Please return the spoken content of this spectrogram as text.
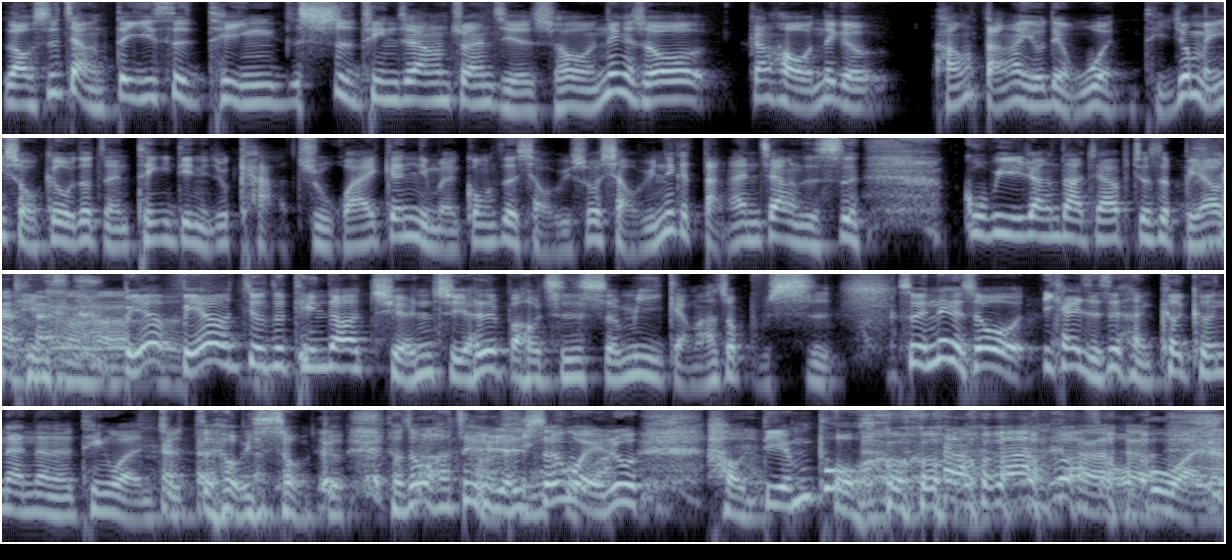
老实讲，第一次听试听这张专辑的时候，那个时候刚好那个。好像档案有点问题，就每一首歌我都只能听一点点就卡住。我还跟你们公司的小鱼说：“小鱼，那个档案这样子是故意让大家就是不要听，不要不要就是听到全曲，还是保持神秘感嘛？”他说：“不是。”所以那个时候我一开始是很磕磕难难的听完就最后一首歌，他说：“哇，这个人生尾路好颠簸，走不完啊！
